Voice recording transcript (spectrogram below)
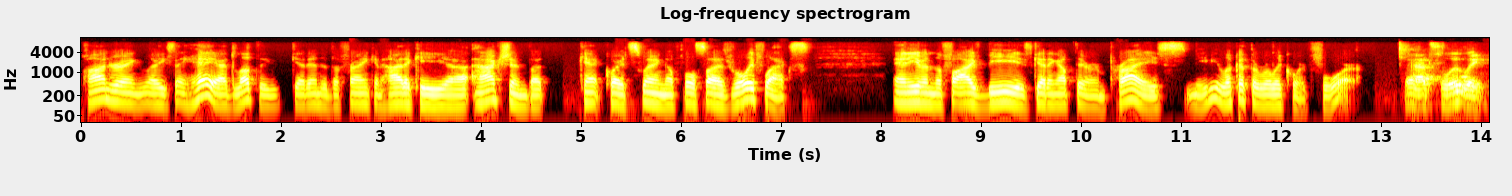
pondering, like saying, "Hey, I'd love to get into the Frank and Heidecke uh, action, but can't quite swing a full size Rolleiflex," and even the 5B is getting up there in price, maybe look at the Rolleicord 4. Absolutely.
